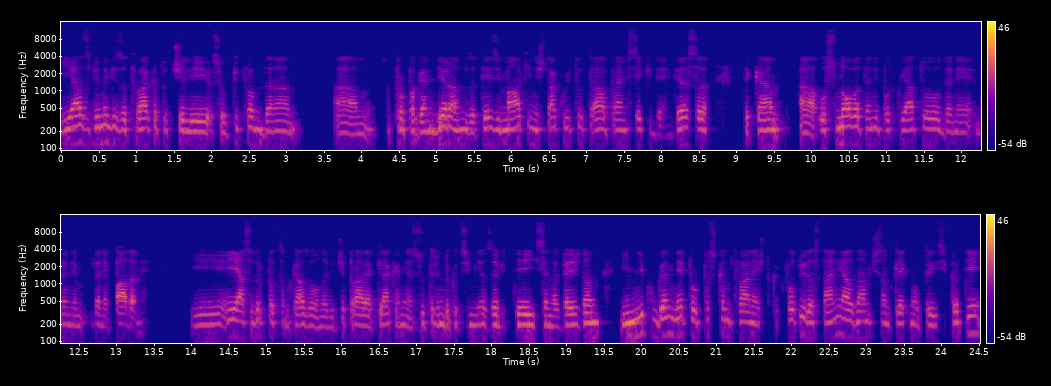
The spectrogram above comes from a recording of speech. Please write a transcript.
И аз винаги за това, като че ли се опитвам да а, пропагандирам за тези малки неща, които трябва да правим всеки ден. Те да са така а, основата ни, под която да не, да не, да не падаме. И, и аз и друг път съм казвал, нали, че правя клякания сутрин, докато си мия зъбите и се навеждам и никога не пропускам това нещо. Каквото и да стане, аз знам, че съм клекнал 30 пъти,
